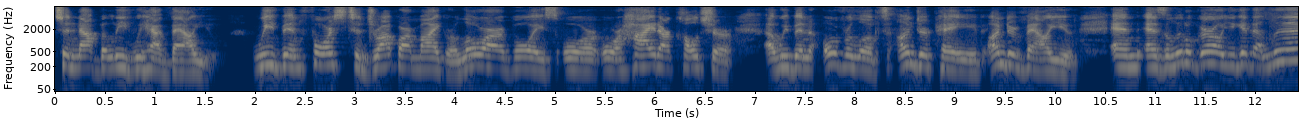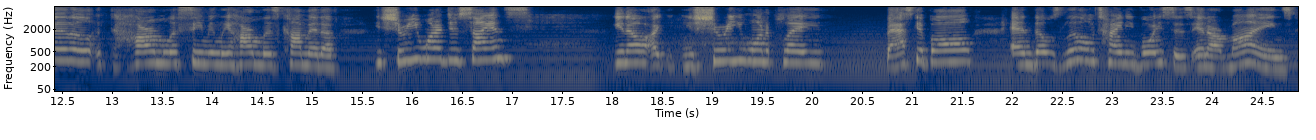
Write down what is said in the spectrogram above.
to not believe we have value we've been forced to drop our mic or lower our voice or or hide our culture. Uh, we've been overlooked, underpaid, undervalued. And as a little girl, you get that little harmless, seemingly harmless comment of, "You sure you want to do science? You know, are you sure you want to play basketball?" And those little tiny voices in our minds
